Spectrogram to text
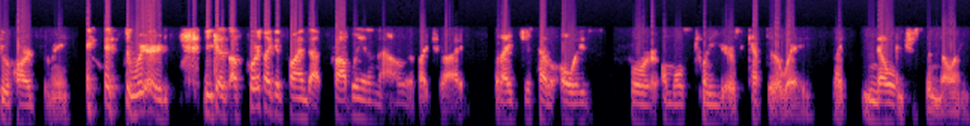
too hard for me. it's weird because, of course, I could find that probably in an hour if I tried, but I just have always, for almost 20 years, kept it away. Like, no interest in knowing.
